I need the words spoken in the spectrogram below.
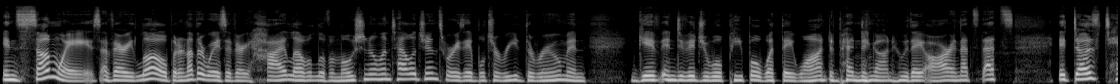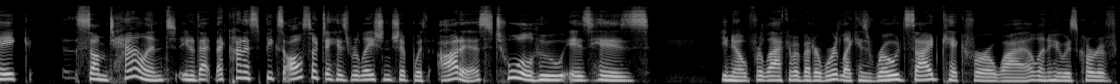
in some ways, a very low, but in other ways, a very high level of emotional intelligence where he's able to read the room and give individual people what they want depending on who they are. And that's, that's, it does take some talent. You know, that, that kind of speaks also to his relationship with Otis Toole, who is his you know, for lack of a better word, like his road sidekick for a while and who was sort of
